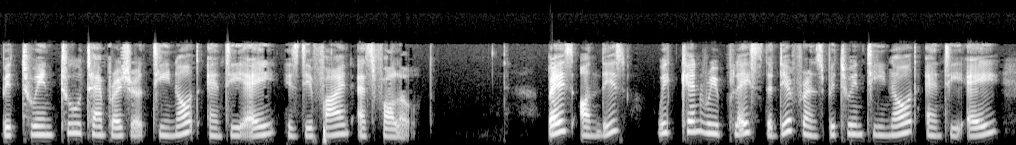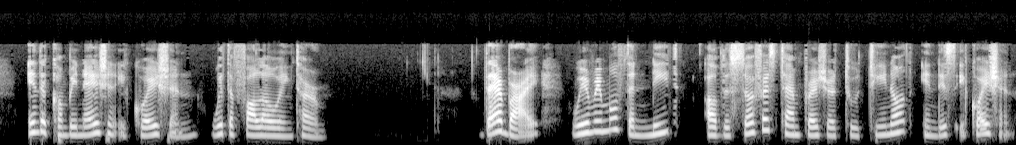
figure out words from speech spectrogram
between two temperature T0 and TA is defined as follows. Based on this, we can replace the difference between T0 and TA in the combination equation with the following term. Thereby, we remove the need of the surface temperature to T0 in this equation.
